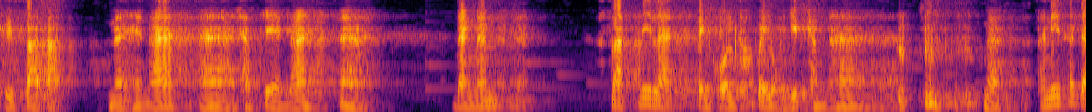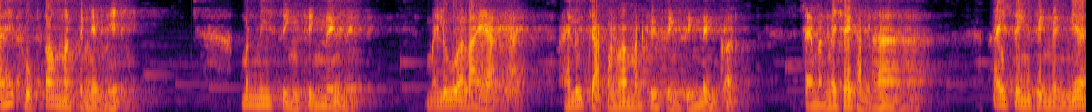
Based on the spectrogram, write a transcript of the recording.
คือสัตว์นะเห็นนะอ่าชัดเจนนะอ่าดังนั้น สัตว์นี่แหละ เป็นคนเข้าไปหลงยึดขันห้านะทีนี้ถ้าจะให้ถูกต้องมันเป็นอย่างนี้ มันมีสิ่งสิ่งหนึ่ง ไม่รู้อะไรอะ่ะ ให้รู้จักมันว่ามันคือสิ่งสิ่งหนึ่งก่อน แต่มันไม่ใช่ขันธ์ห้าไอ้สิ่งสิ่งหนึ่งเนี่ย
